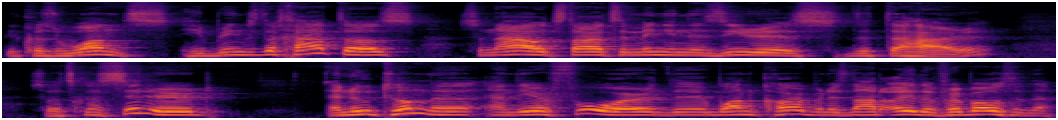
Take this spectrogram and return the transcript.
because once he brings the chatos, so now it starts a minyan naziris the tahare, so it's considered a new tumah, and therefore the one carbon is not oily for both of them.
